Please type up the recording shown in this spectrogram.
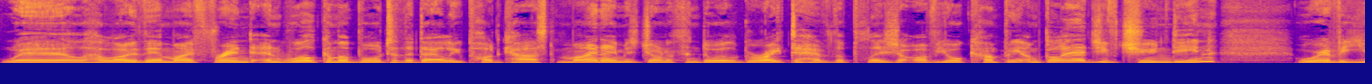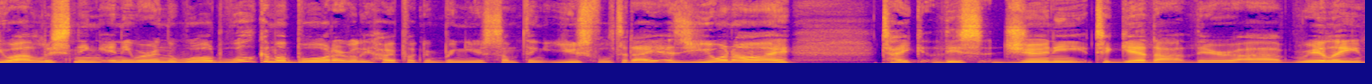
Well, hello there, my friend, and welcome aboard to the Daily Podcast. My name is Jonathan Doyle. Great to have the pleasure of your company. I'm glad you've tuned in wherever you are listening, anywhere in the world. Welcome aboard. I really hope I can bring you something useful today as you and I take this journey together. There are really.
